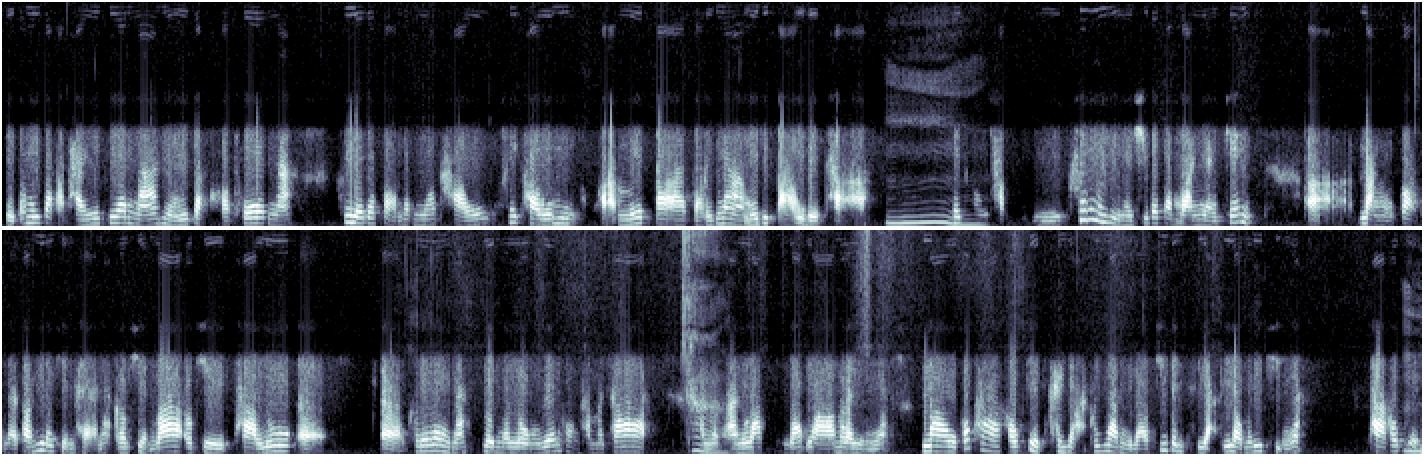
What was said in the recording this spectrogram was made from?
หนูต้องรู้จักอภัยให้เพื่อนนะหนูรู้จักขอโทษนะคือเราจะสอนแบบเนี้ยเขาให้เขามีความเมตตากรุณามุทิตาอุเบกขาอืมให้เขาทำอย่างนี้ซึ่งมันอยู่ในชีวิตประจำวันอย่างเช่นอ่าหลังก่อนนะตอนที่เราเขียนแผนอะเราเขียนว่า โอเค พาลูกเอ่อ เอ่อเขาเรียกว่าอะไรนะรณรงค์เรื่องของธรรมชาติค่ะอนุอนุรักษ์สิ่งแวดล้อมอะไรอย่างเงี้ย เราก็พาเขาเก็บขยะทุกวันอยู่แล้ว ที่เป็นขยะที่เราไม่ได้ทิ้งอะพาเขาเก็บ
